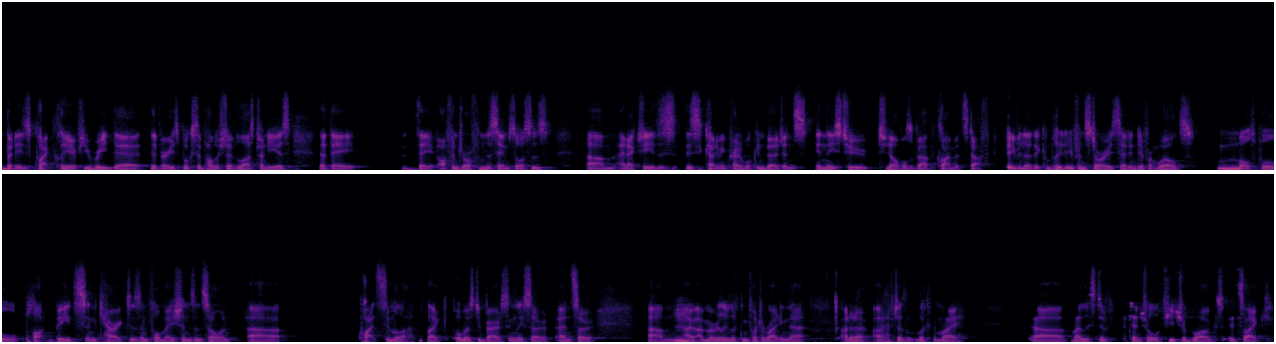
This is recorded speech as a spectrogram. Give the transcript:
but it's quite clear if you read the the various books they published over the last twenty years that they they often draw from the same sources. Um, and actually, there's this kind of incredible convergence in these two two novels about the climate stuff. Even though they're completely different stories set in different worlds, multiple plot beats and characters and formations and so on are quite similar, like almost embarrassingly so. And so, um, mm. I, am really looking forward to writing that. I don't know. I have to look at my uh, my list of potential future blogs. It's like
